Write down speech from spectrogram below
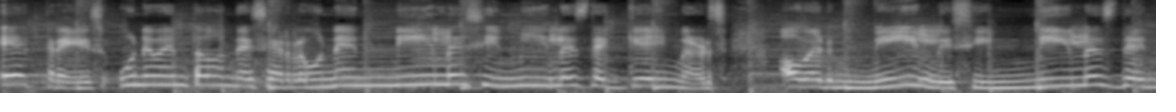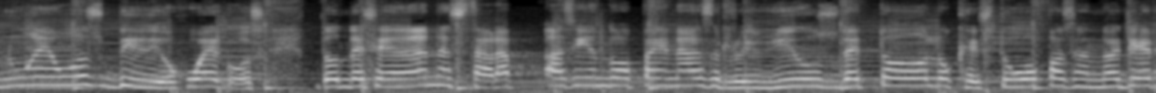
E3, un evento donde se reúnen miles y miles de gamers a ver miles y miles de nuevos videojuegos, donde se deben estar haciendo apenas reviews de todo lo que estuvo pasando ayer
